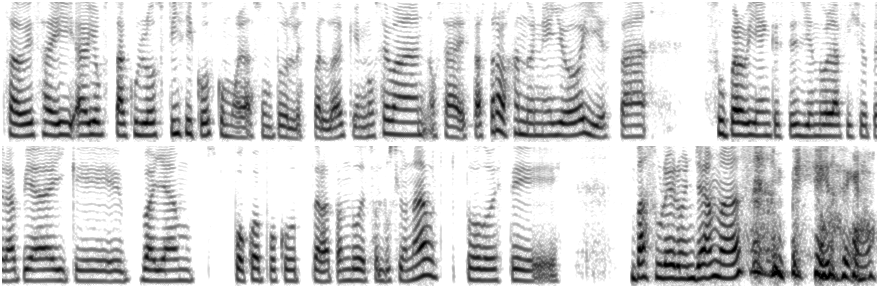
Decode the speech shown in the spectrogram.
¿Sabes? Hay, hay obstáculos físicos como el asunto de la espalda que no se van, o sea, estás trabajando en ello y está súper bien que estés yendo a la fisioterapia y que vayan poco a poco tratando de solucionar todo este basurero en llamas, pero,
